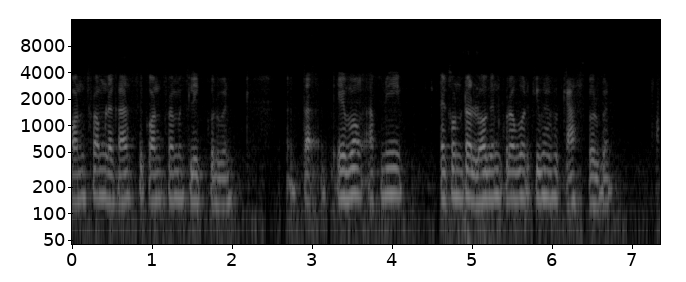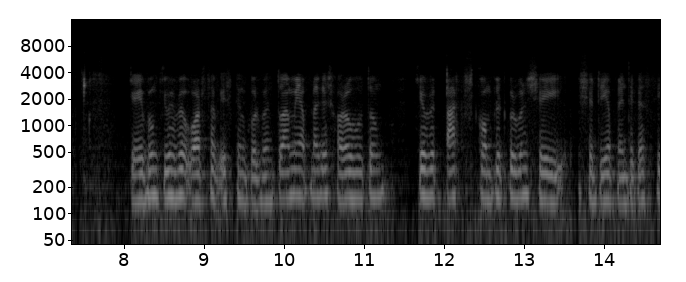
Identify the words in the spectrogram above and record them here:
কনফার্ম লেখা আছে। কনফার্মে ক্লিক করবেন। এবং আপনি অ্যাকাউন্টটা লগ ইন করার পর কীভাবে কাজ করবেন এবং কীভাবে হোয়াটসঅ্যাপ স্ক্যান করবেন। তো আমি আপনাকে সর্বপ্রথম কীভাবে টাস্ক কমপ্লিট করবেন সেই, সেটি আপনি দেখাচ্ছি।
